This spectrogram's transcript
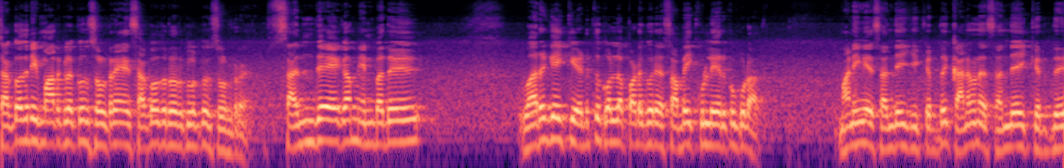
சகோதரிமார்களுக்கும் சொல்கிறேன் சகோதரர்களுக்கும் சொல்கிறேன் சந்தேகம் என்பது வருகைக்கு எடுத்துக்கொள்ளப்படுகிற சபைக்குள்ளே இருக்கக்கூடாது. மனைவியை சந்தேகிக்கிறது கணவனை சந்தேகிக்கிறது.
